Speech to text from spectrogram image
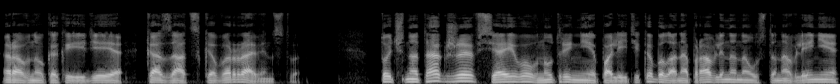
равно как и идея казацкого равенства. Точно так же вся его внутренняя политика была направлена на установление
